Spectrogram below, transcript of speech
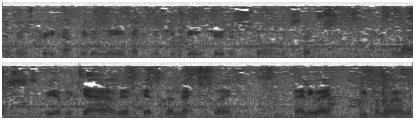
everyone's pretty happy to leave if you've been through the storm. So it's nice to be able to get out of here, get to the next place. But anyway, keep an eye on the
